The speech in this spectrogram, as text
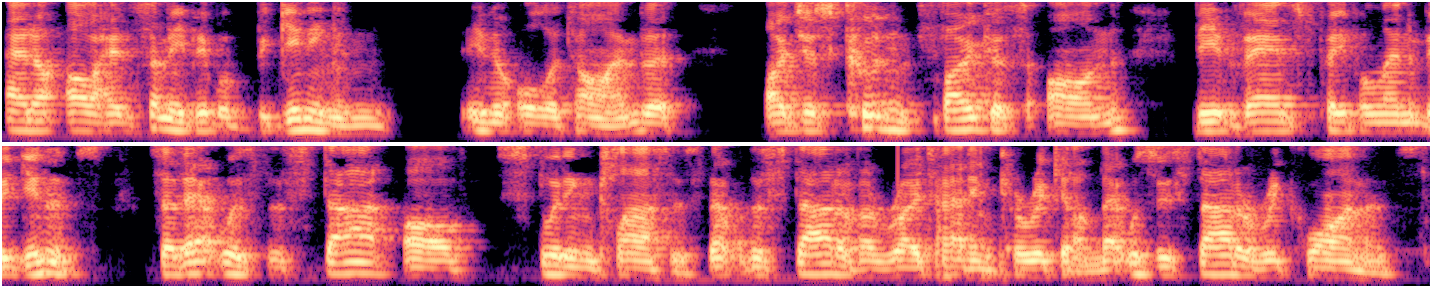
And I, I had so many people beginning in, in all the time that I just couldn't focus on the advanced people and the beginners. So that was the start of splitting classes. That was the start of a rotating curriculum. That was the start of requirements.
